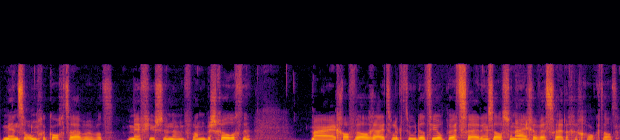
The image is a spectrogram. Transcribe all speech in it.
mensen omgekocht hebben, wat Matthewson hem van beschuldigde. Maar hij gaf wel ruiterlijk toe dat hij op wedstrijden en zelfs zijn eigen wedstrijden gegokt had.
